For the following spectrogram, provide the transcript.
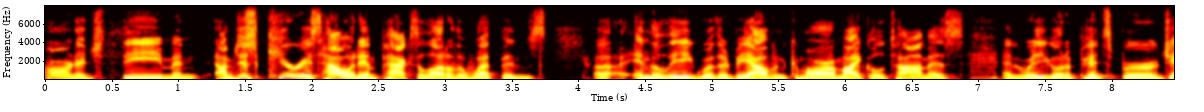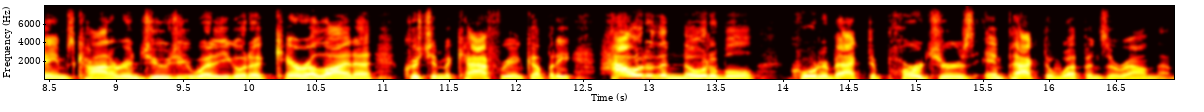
carnage theme, and I'm just curious how it impacts a lot of the weapons uh, in the league, whether it be Alvin Kamara, Michael Thomas, and whether you go to Pittsburgh, James Conner and Juju, whether you go to Carolina, Christian McCaffrey and company. How do the notable quarterback departures impact the weapons around them?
